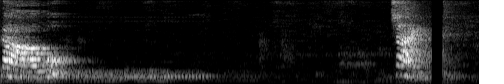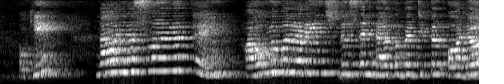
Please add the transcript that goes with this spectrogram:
cow, child. Okay. Now in this one you think how you will arrange this in alphabetical order.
